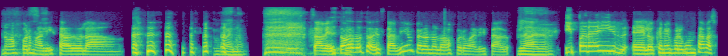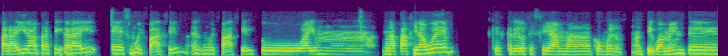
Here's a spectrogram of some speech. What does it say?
no ha formalizado la... Bueno. Sabes, todo, todo está bien, pero no lo ha formalizado. Claro. Y para ir, eh, lo que me preguntabas, para ir a practicar ahí es muy fácil, es muy fácil. Tú hay una página web que creo que se llama como antiguamente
